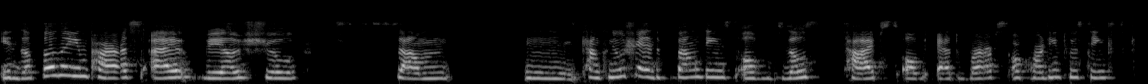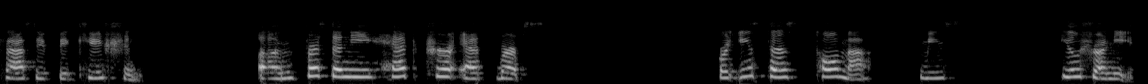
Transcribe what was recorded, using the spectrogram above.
In the following parts, I will show some um, conclusion and findings of those types of adverbs according to Cinque's classification. Um, firstly, habitual adverbs. For instance, toma means usually,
